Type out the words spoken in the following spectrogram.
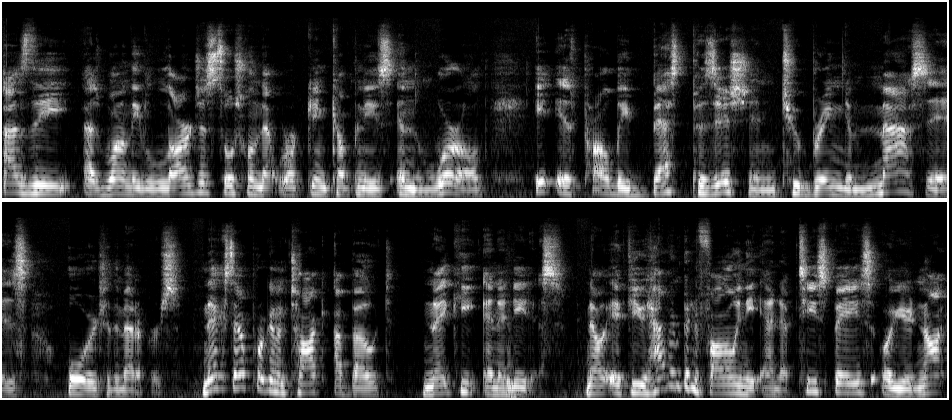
as the as one of the largest social networking companies in the world, it is probably best positioned to bring the masses over to the metaverse. Next up, we're going to talk about Nike and Adidas. Now, if you haven't been following the NFT space or you're not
